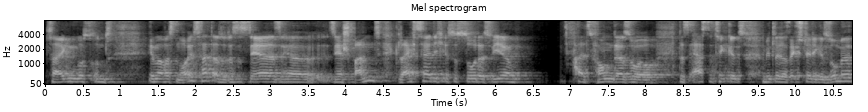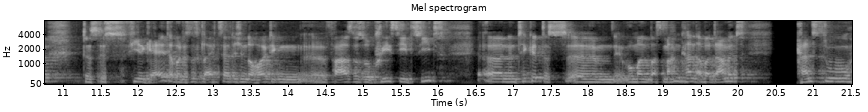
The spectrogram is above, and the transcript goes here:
zeigen muss und immer was Neues hat. Also das ist sehr, sehr, sehr spannend. Gleichzeitig ist es so, dass wir als Fonds da so das erste Ticket, mittlere sechsstellige Summe, das ist viel Geld, aber das ist gleichzeitig in der heutigen äh, Phase so Pre-Seed, Seed, äh, ein Ticket, das, ähm, wo man was machen kann, aber damit kannst du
